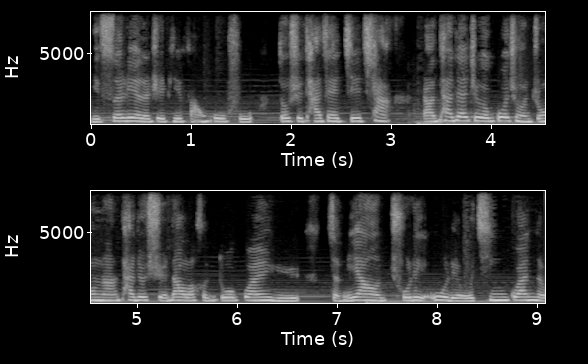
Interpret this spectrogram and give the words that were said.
以色列的这批防护服都是她在接洽。然后他在这个过程中呢，他就学到了很多关于怎么样处理物流清关的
